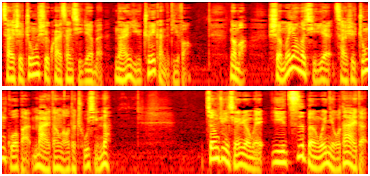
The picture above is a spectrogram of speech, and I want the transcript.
才是中式快餐企业们难以追赶的地方。那么，什么样的企业才是中国版麦当劳的雏形呢？江俊贤认为，以资本为纽带的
